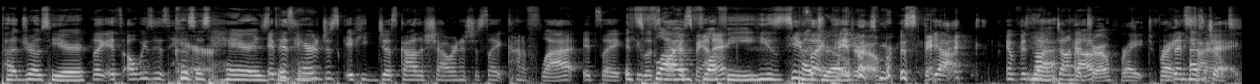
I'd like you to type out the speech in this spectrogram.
Pedro's here," like it's always his hair because his hair is. If his hair different. just if he just got out of the shower and it's just like kind of flat, it's like it's he looks fly more and Hispanic. fluffy. He's, He's Pedro. like Pedro. It's more Hispanic. Yeah. If it's Yeah. not done up, Right. Right. then he's. Jay.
